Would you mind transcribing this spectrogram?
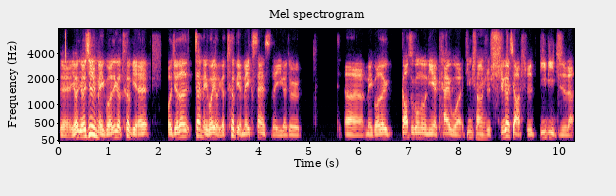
对，尤尤其是美国这个特别，我觉得在美国有一个特别 make sense 的一个就是，呃，美国的高速公路你也开过，经常对是十个小时低币值的，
